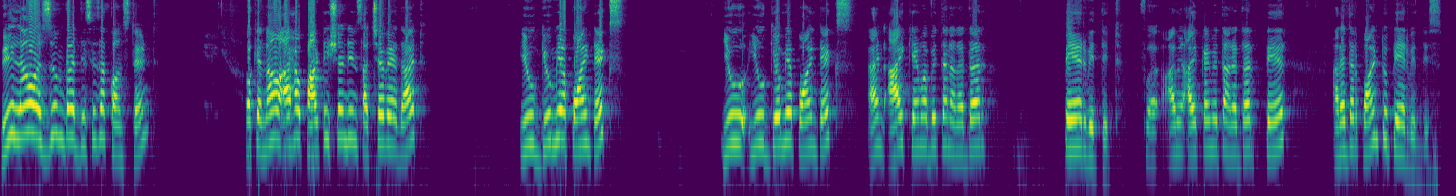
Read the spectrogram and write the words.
we will now assume that this is a constant. Okay, now I have partitioned in such a way that you give me a point x, you, you give me a point x and I came up with an another pair with it. For, I mean I came with another pair, another point to pair with this.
